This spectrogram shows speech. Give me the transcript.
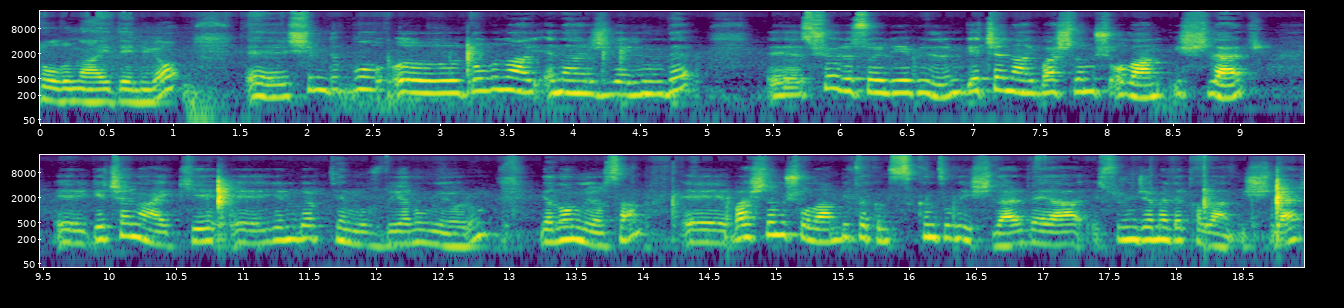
dolunay deniyor. E, şimdi bu e, dolunay enerjilerinde e, şöyle söyleyebilirim. Geçen ay başlamış olan işler e, geçen ayki e, 24 Temmuz'du yanılmıyorum. Yanılmıyorsam e, başlamış olan bir takım sıkıntılı işler veya sürüncemede kalan işler,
